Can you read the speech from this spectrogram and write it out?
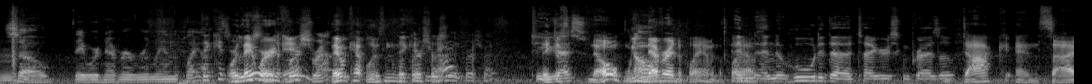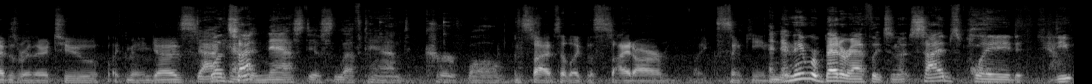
mm. so they were never really in the playoffs. They kept or they losing were in the first round. They kept losing They the kept first losing round. the first round. To They you just guys? no, we No. never had to play them in the And, playoffs. and who did the Tigers comprise of? Doc and Sibes were their two like main guys, Doc Well, had Sa- the nastiest left hand curveball. and Sibes had like the sidearm like sinking. And And they were better athletes And us. Sibes played D,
